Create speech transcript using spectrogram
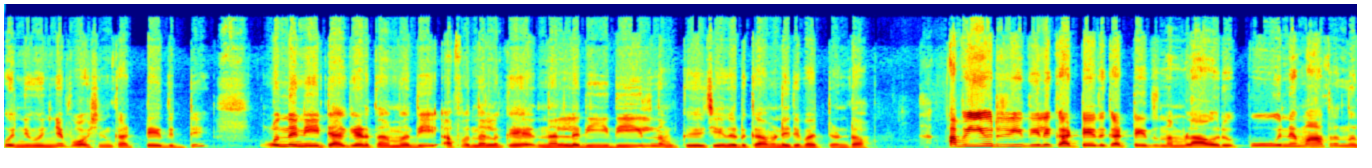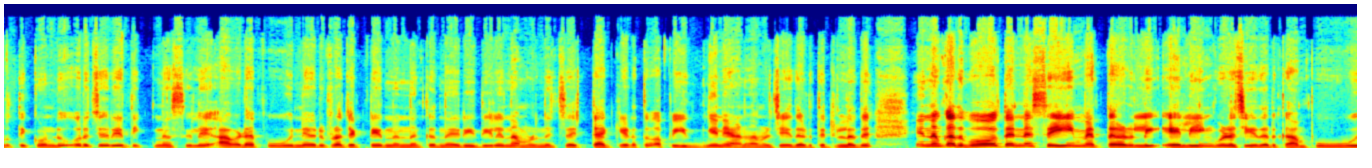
കുഞ്ഞു കുഞ്ഞു പോർഷൻ കട്ട് ചെയ്തിട്ട് ഒന്ന് നീറ്റാക്കി എടുത്താൽ മതി. അപ്പോൾ നല്ല നല്ല രീതിയിൽ നമുക്ക് ചെയ്തെടുക്കാൻ വേണ്ടിയിട്ട് പറ്റും കേട്ടോ അപ്പോൾ ഈ ഒരു രീതിയിൽ കട്ട് ചെയ്ത് കട്ട് ചെയ്ത് നമ്മൾ ആ ഒരു പൂവിനെ മാത്രം നിർത്തിക്കൊണ്ട് ഒരു ചെറിയ തിക്നെസ്സിൽ അവിടെ പൂവിനെ ഒരു പ്രൊജക്റ്റ് ചെയ്ത് നിൽക്കുന്ന രീതിയിൽ നമ്മളൊന്ന് സെറ്റാക്കി എടുത്തു. അപ്പോൾ ഇങ്ങനെയാണ് നമ്മൾ ചെയ്തെടുത്തിട്ടുള്ളത്. ഇനി നമുക്ക് അതുപോലെ തന്നെ സെയിം മെത്തേഡിൽ എലിയും കൂടെ ചെയ്തെടുക്കാം. പൂവ്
